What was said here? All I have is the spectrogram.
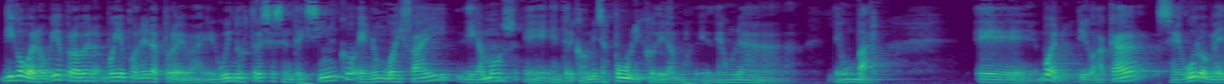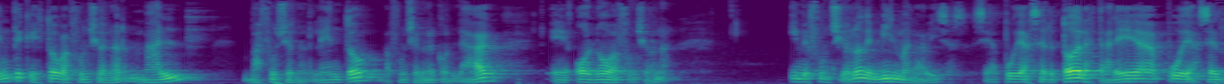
Digo, bueno, voy a, probar, voy a poner a prueba el Windows 365 en un Wi-Fi, digamos, eh, entre comillas, público, digamos, de, una, de un bar. Eh, bueno, digo, acá seguramente que esto va a funcionar mal, va a funcionar lento, va a funcionar con lag eh, o no va a funcionar. Y me funcionó de mil maravillas. O sea, pude hacer todas las tareas, pude hacer,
